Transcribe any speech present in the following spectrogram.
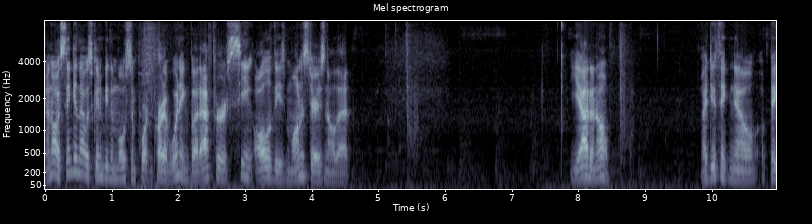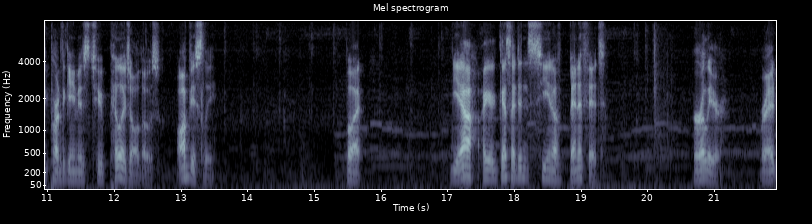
I know, I was thinking that was going to be the most important part of winning, but after seeing all of these monasteries and all that... Yeah, I don't know. I do think now a big part of the game is to pillage all those, obviously. But yeah, I guess I didn't see enough benefit earlier, right?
